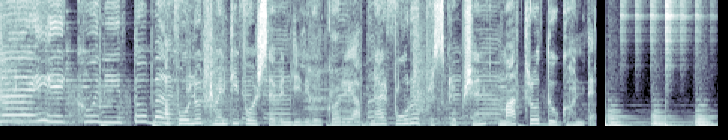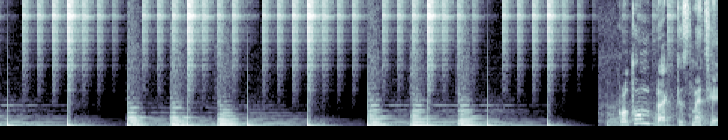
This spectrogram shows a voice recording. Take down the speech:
চাই এক্ষুনি তো Apollo twenty four seven deliver করে আপনার পুরো প্রেসক্রিপশন মাত্র দু ঘন্টায়। প্রথম প্র্যাকটিস ম্যাচে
